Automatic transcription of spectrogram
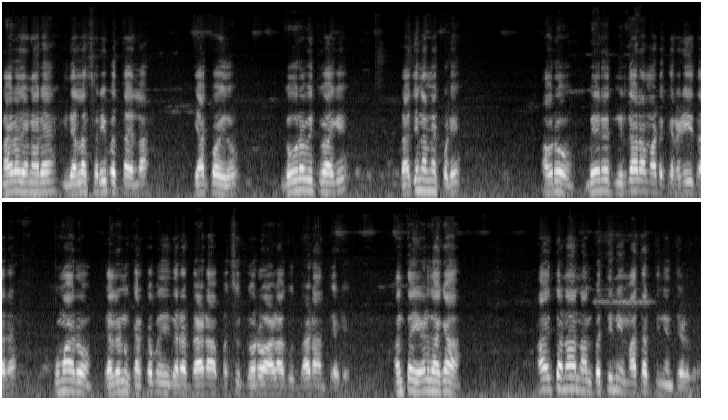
ನಾಗರಾಜ್ ಅಣ್ಣರೇ, ಇದೆಲ್ಲ ಸರಿ ಬರ್ತಾ ಇಲ್ಲ, ಯಾಕೋ ಇದು? ಗೌರವಿತವಾಗಿ ರಾಜೀನಾಮೆ ಕೊಡಿ. ಅವರು ಬೇರೆ ನಿರ್ಧಾರ ಮಾಡೋಕ್ಕೆ ರೆಡಿ ಇದ್ದಾರೆ. ಕುಮಾರು ಎಲ್ಲರನ್ನು ಕರ್ಕೊಂಡ್ಬಂದಿದ್ದಾರೆ ಬೇಡ ಪಕ್ಷದ ಗೌರವ ಹಾಳಾಗೋದು ಬೇಡ ಅಂತೇಳಿ ಅಂತ ಹೇಳಿದಾಗ, ಆಯ್ತಣ್ಣ, ನಾನು ಬರ್ತೀನಿ, ಮಾತಾಡ್ತೀನಿ ಅಂತ ಹೇಳಿದ್ರು.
